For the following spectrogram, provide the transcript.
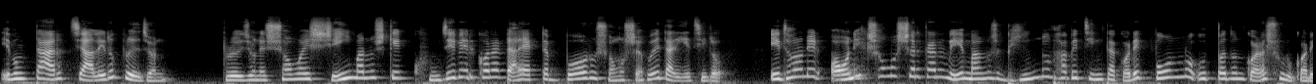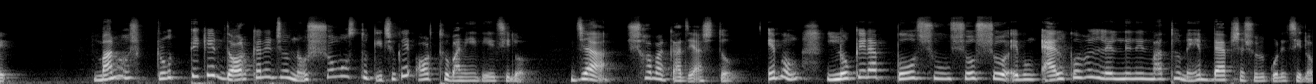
এবং তার চালেরও প্রয়োজন। প্রয়োজনের সময় সেই মানুষকে খুঁজে বের করাটা একটা বড় সমস্যা হয়ে দাঁড়িয়েছিল। এ ধরনের অনেক সমস্যার কারণে মানুষ ভিন্নভাবে চিন্তা করে পণ্য উৎপাদন করা শুরু করে। মানুষ প্রত্যেকের দরকারের জন্য সমস্ত কিছুকে অর্থ বানিয়ে দিয়েছিল, যা সবার কাজে আসতো। এবং লোকেরা পশু, শস্য এবং অ্যালকোহল লেনদেনের মাধ্যমে ব্যবসা শুরু করেছিল।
